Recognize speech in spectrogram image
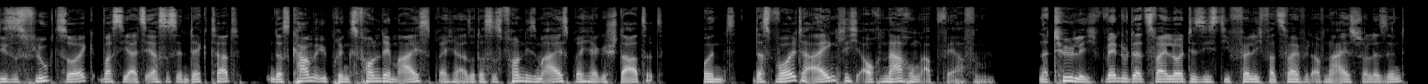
Dieses Flugzeug, was sie als erstes entdeckt hat, das kam übrigens von dem Eisbrecher, also das ist von diesem Eisbrecher gestartet. Und das wollte eigentlich auch Nahrung abwerfen. Natürlich, wenn du da zwei Leute siehst, die völlig verzweifelt auf einer Eisscholle sind.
